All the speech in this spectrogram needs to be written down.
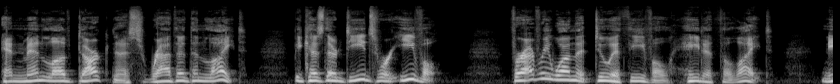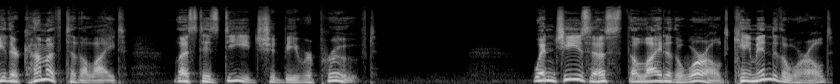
and men love darkness rather than light, because their deeds were evil. For every one that doeth evil hateth the light, neither cometh to the light, lest his deeds should be reproved. When Jesus, the light of the world, came into the world,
